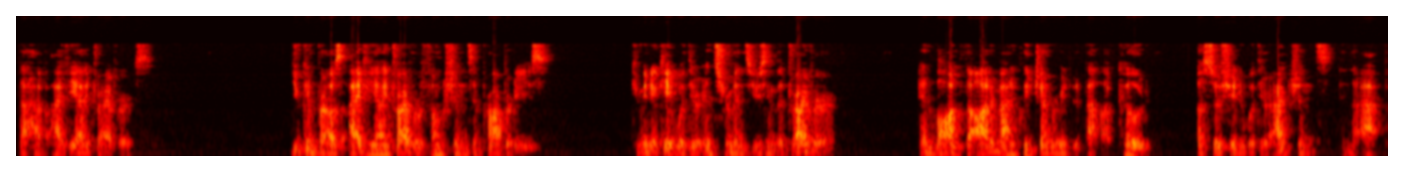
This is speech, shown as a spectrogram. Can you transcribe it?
that have IVI drivers. You can browse IVI driver functions and properties communicate with your instruments using the driver, and log the automatically generated MATLAB code associated with your actions in the app.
